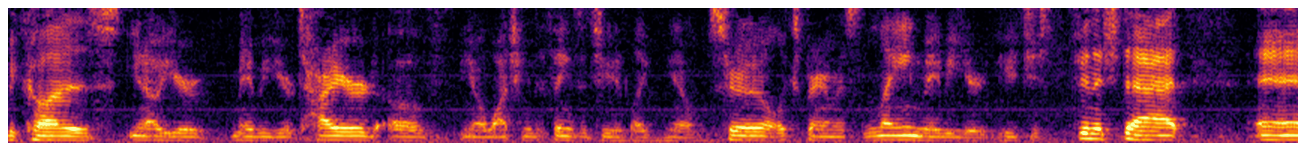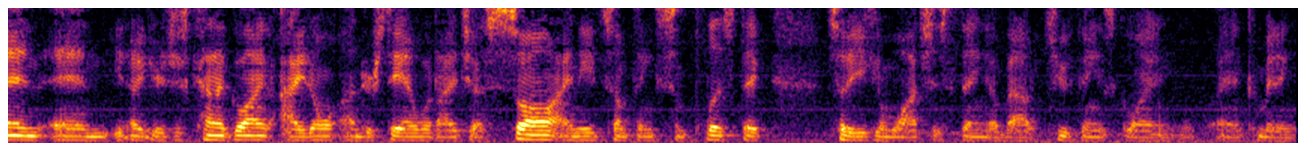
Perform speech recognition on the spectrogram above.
because you know you're maybe you're tired of you know watching the things that you like you know serial experiments Lain maybe you're you just finished that and and you know you're just kind of going I don't understand what I just saw I need something simplistic so you can watch this thing about cute things going and committing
